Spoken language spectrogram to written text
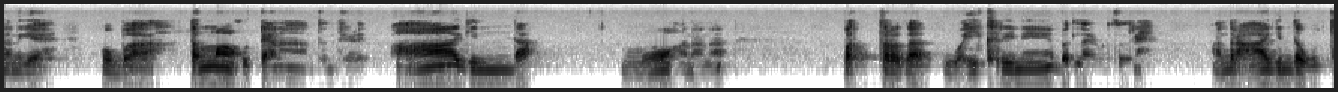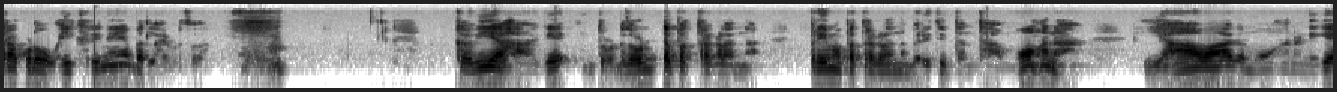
ನನಗೆ ಒಬ್ಬ ತಮ್ಮ ಹುಟ್ಟ್ಯಾನ ಹೇಳಿ ಆಗಿಂದ ಮೋಹನನ ಪತ್ರದ ವೈಖರಿನೇ ಬದಲಾಗ್ಬಿಡ್ತದ್ರಿ. ಅಂದ್ರೆ ಆಗಿಂದ ಉತ್ತರ ಕೊಡೋ ವೈಖರಿನೇ ಬದಲಾಗ್ಬಿಡ್ತದ. ಕವಿಯ ಹಾಗೆ ದೊಡ್ಡ ದೊಡ್ಡ ಪತ್ರಗಳನ್ನ, ಪ್ರೇಮ ಪತ್ರಗಳನ್ನ ಬರೀತಿದ್ದಂತಹ ಮೋಹನ ಯಾವಾಗ ಮೋಹನನಿಗೆ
